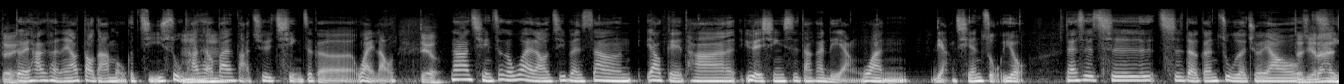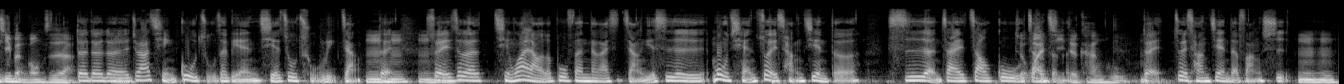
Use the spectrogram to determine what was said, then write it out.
对他可能要到达某个级数，他才有办法去请这个外劳。对哦那请这个外劳基本上要给他月薪是大概两万两千左右，但是吃吃的跟住的就要这些那请基本工资啊，对对对，就要请雇主这边协助处理，这样、对。嗯哼嗯所以这个请外劳的部分大概是这样，也是目前最常见的私人在照顾外籍的看护，对最常见的方式。嗯哼，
